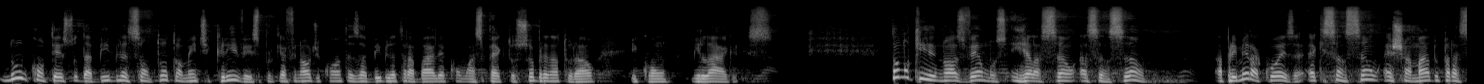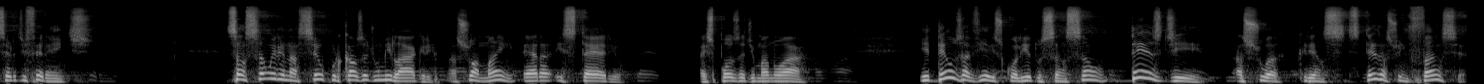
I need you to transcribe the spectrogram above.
no contexto da Bíblia são totalmente críveis, porque afinal de contas a Bíblia trabalha com um aspecto sobrenatural e com milagres. Então, no que nós vemos em relação a Sansão, a primeira coisa é que Sansão é chamado para ser diferente. Sansão ele nasceu por causa de um milagre. A sua mãe era estéril, a esposa de Manoá. E Deus havia escolhido Sansão desde a sua criança, desde a sua infância,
